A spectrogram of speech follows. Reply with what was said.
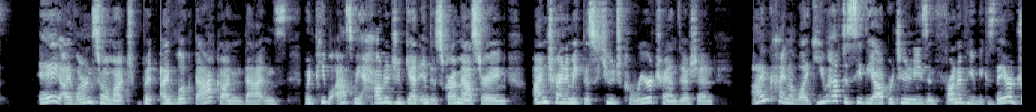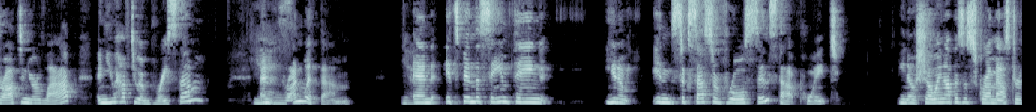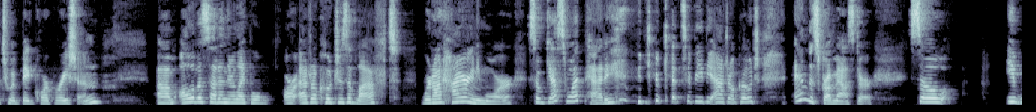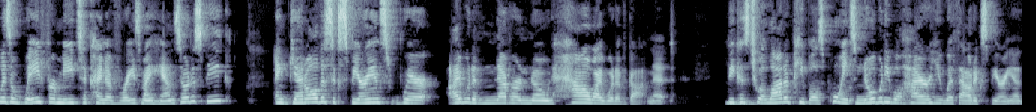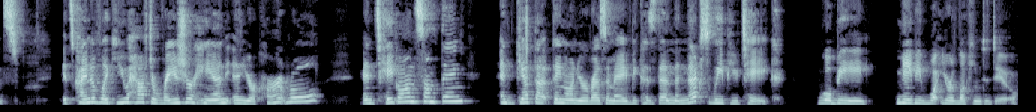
a i learned so much but i look back on that and when people ask me how did you get into scrum mastering? I'm trying to make this huge career transition. I'm kind of like you have to see the opportunities in front of you because they are dropped in your lap and you have to embrace them yes. and run with them. Yeah. And it's been the same thing, you know, in successive roles since that point. You know, showing up as a scrum master to a big corporation, um, all of a sudden they're like, well, our agile coaches have left. We're not hiring anymore. So guess what, Patty? you get to be the agile coach and the scrum master. So it was a way for me to kind of raise my hand, so to speak, and get all this experience where I would have never known how I would have gotten it. Because mm-hmm. to a lot of people's points, nobody will hire you without experience. it's kind of like you have to raise your hand in your current role and take on something and get that thing on your resume because then the next leap you take will be maybe what you're looking to do.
